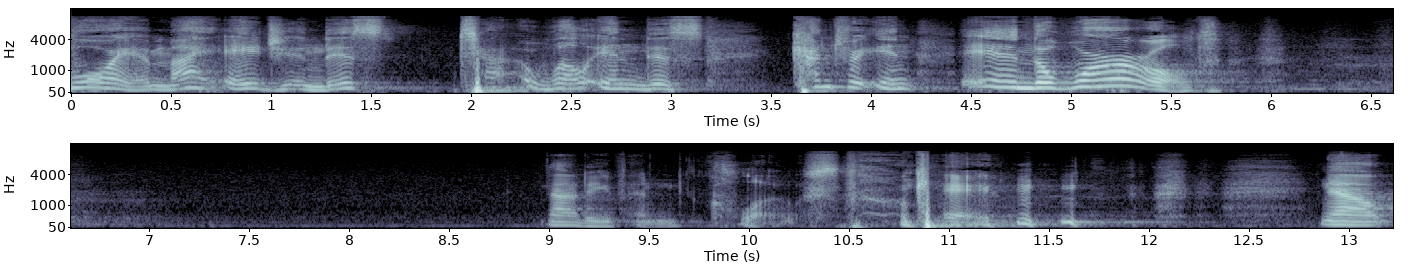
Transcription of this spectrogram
boy in my age in this, well, in this country, in, in the world. Not even close, okay? now,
